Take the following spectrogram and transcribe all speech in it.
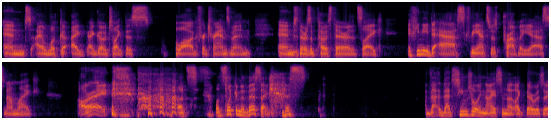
and I look I, I go to like this blog for trans men and there's a post there that's like, if you need to ask, the answer is probably yes. And I'm like, all right, let's let's look into this, I guess that that seems really nice and that like there was a,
